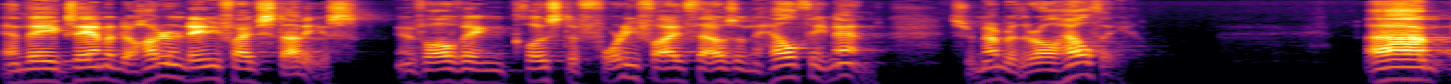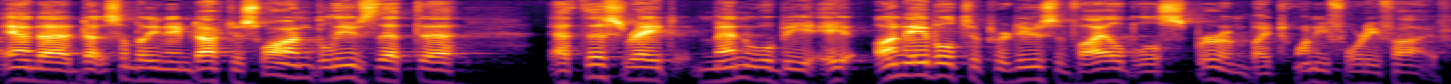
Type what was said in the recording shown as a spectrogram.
And they examined 185 studies involving close to 45,000 healthy men. So remember, they're all healthy. Um, and uh, somebody named Dr. Swan believes that uh, at this rate, men will be a- unable to produce viable sperm by 2045.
